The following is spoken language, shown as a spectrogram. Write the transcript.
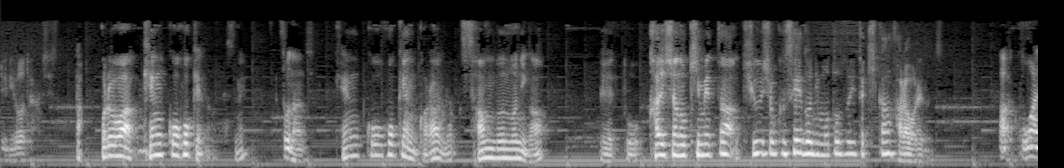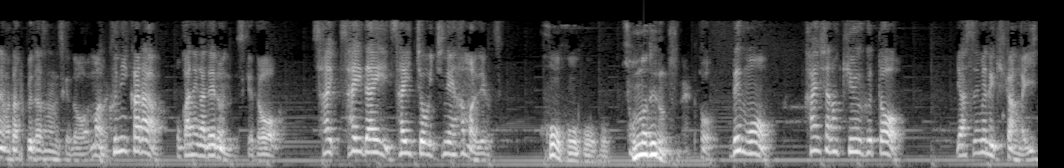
出るよって話です。あ、これは健康保険なんですね。そうなんです。健康保険から約3分の2が、えっ、と、会社の決めた給食制度に基づいた期間払われるんです。あ、ここはね、また複雑なんですけど、まあ、はい国からお金が出るんですけど、最、最大、最長1年半まで出るんですよ。ほうほうほうほう。そんな出るんですね。そう。でも、会社の給付と休める期間が一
